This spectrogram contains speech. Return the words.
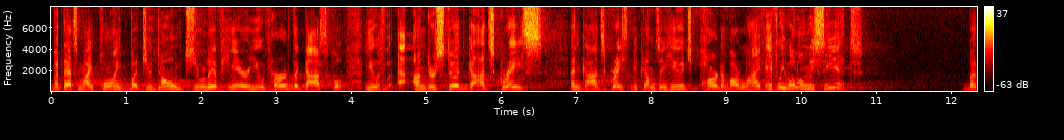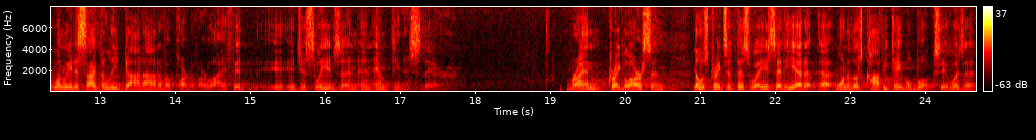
But that's my point. But you don't. You live here, you've heard the gospel, you've uh, understood God's grace, and God's grace becomes a huge part of our life if we will only see it. But when we decide to leave God out of a part of our life, it, it, just leaves an, an emptiness there. Brian Craig Larson illustrates it this way. He said he had a, a, one of those coffee table books. It was a,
